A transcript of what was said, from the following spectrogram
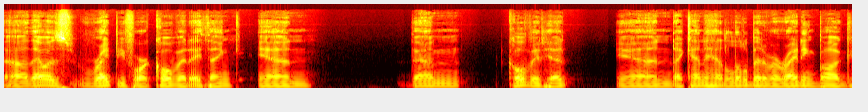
uh, that was right before COVID, I think, and then COVID hit, and I kind of had a little bit of a writing bug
